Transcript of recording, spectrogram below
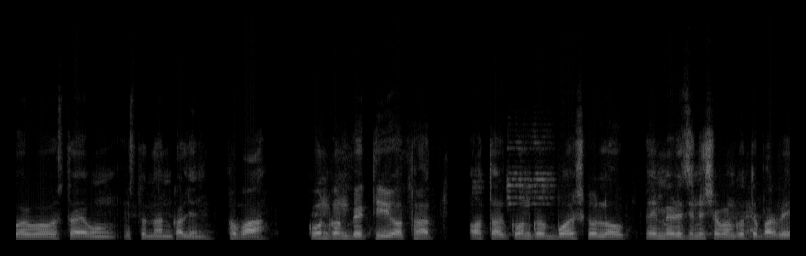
গর্ভাবস্থা এবং স্তন্যদানকালীন অথবা কোন কোন ব্যক্তি অর্থাৎ অর্থাৎ কোন কোন বয়স্ক লোক এই মেডিসিন সেবন করতে পারবে,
